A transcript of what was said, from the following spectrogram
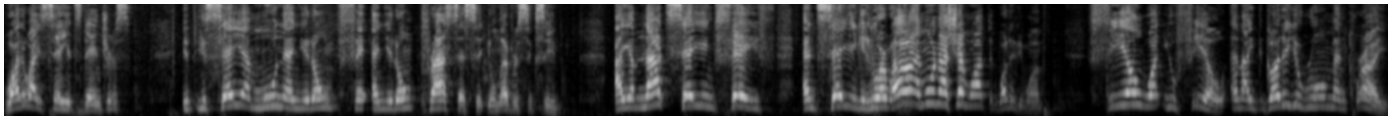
Why do I say it's dangerous? If you say emuna and you don't fa- and you don't process it, you'll never succeed. I am not saying faith and saying ignore. Oh, emuna Hashem wanted. What did He want? Feel what you feel, and I go to your room and cry,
